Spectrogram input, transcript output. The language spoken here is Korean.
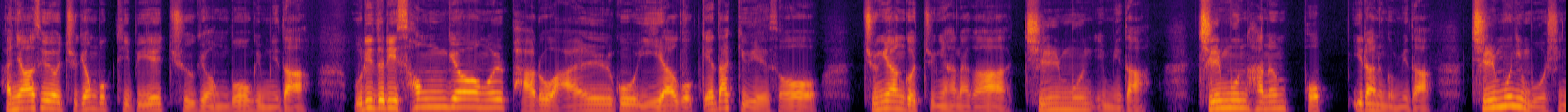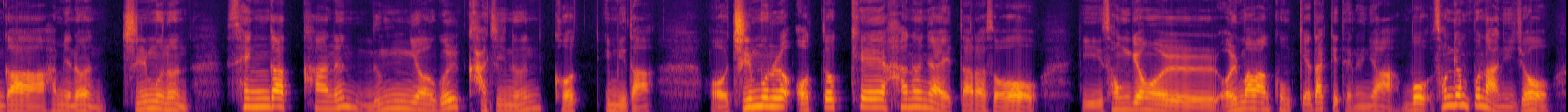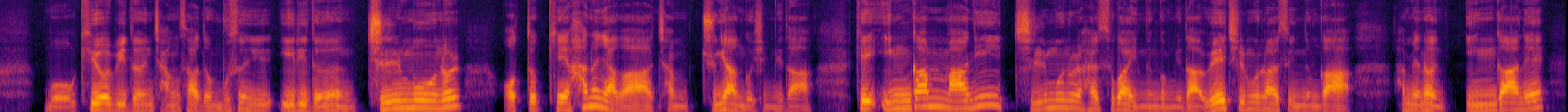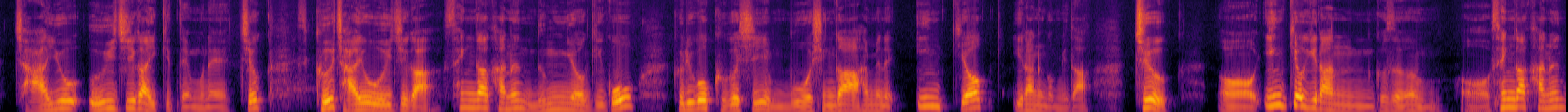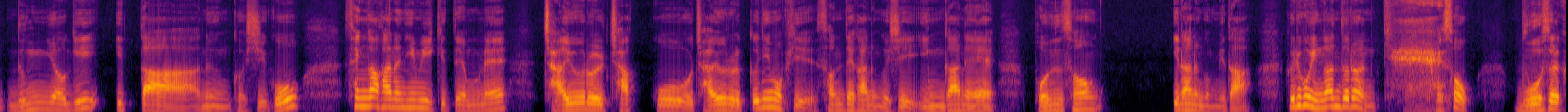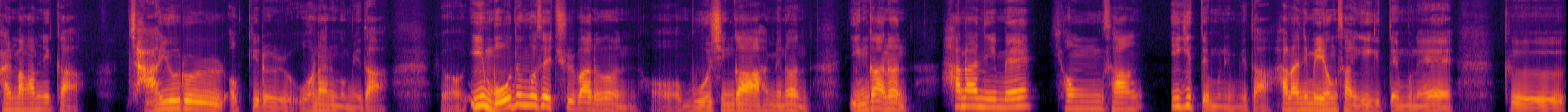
안녕하세요. 주경복 TV의 주경복입니다. 우리들이 성경을 바로 알고 이해하고 깨닫기 위해서 중요한 것 중에 하나가 질문입니다. 질문하는 법이라는 겁니다. 질문이 무엇인가 하면은 질문은 생각하는 능력을 가지는 것입니다. 어, 질문을 어떻게 하느냐에 따라서 이 성경을 얼마만큼 깨닫게 되느냐. 뭐 성경뿐 아니죠. 뭐 기업이든 장사든 무슨 일- 일이든 질문을 어떻게 하느냐가 참 중요한 것입니다. 그 인간만이 질문을 할 수가 있는 겁니다. 왜 질문을 할 수 있는가 하면은 인간의 자유 의지가 있기 때문에 즉 그 자유 의지가 생각하는 능력이고 그리고 그것이 무엇인가 하면은 인격이라는 겁니다. 즉 어, 인격이라는 것은 어, 생각하는 능력이 있다는 것이고 생각하는 힘이 있기 때문에 자유를 찾고 자유를 끊임없이 선택하는 것이 인간의 본성이라는 겁니다. 그리고 인간들은 계속 무엇을 갈망합니까? 자유를 얻기를 원하는 겁니다. 어, 이 모든 것의 출발은 어, 무엇인가 하면은 인간은 하나님의 형상이기 때문입니다. 하나님의 형상이기 때문에 그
